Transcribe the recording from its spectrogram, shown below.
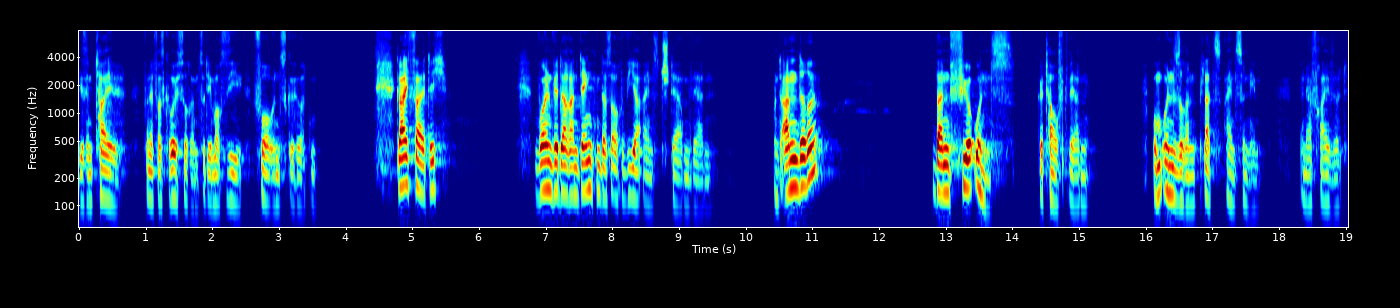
wir sind Teil von etwas Größerem, zu dem auch sie vor uns gehörten. Gleichzeitig wollen wir daran denken, dass auch wir einst sterben werden und andere dann für uns getauft werden, um unseren Platz einzunehmen, wenn er frei wird.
